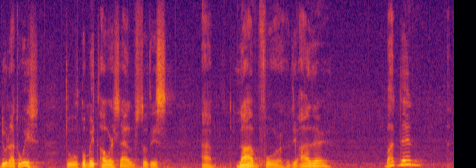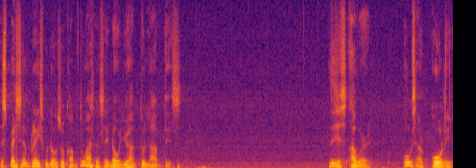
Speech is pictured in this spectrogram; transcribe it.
do not wish to commit ourselves to this uh, love for the other. But then a special grace would also come to us and say, no, you have to love this. This is our, also our calling.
